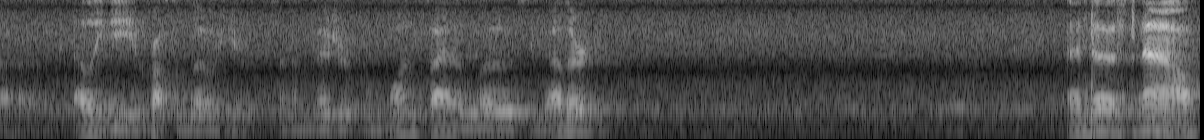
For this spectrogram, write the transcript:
uh, uh, LED across the load here. So I'm going to measure from one side of the load to the other. And notice now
